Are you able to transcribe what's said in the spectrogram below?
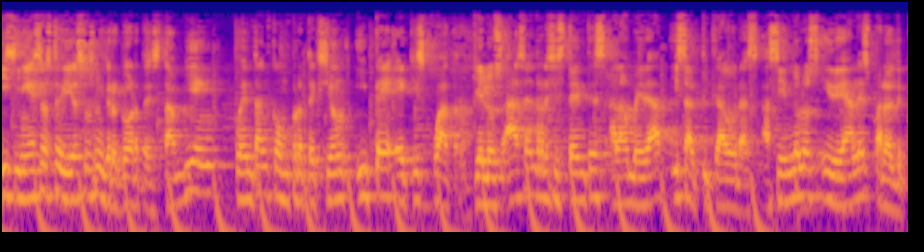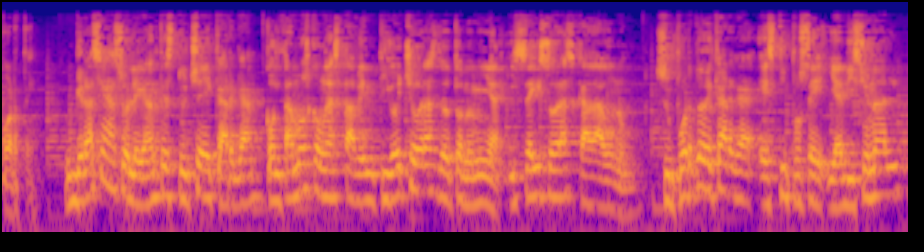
y sin esos tediosos microcortes. También cuentan con protección IPX4, que los hacen resistentes a la humedad y salpicaduras, haciéndolos ideales para el deporte. Gracias a su elegante estuche de carga, contamos con hasta 28 horas de autonomía y 6 horas cada uno. Su puerto de carga es tipo C y adicional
